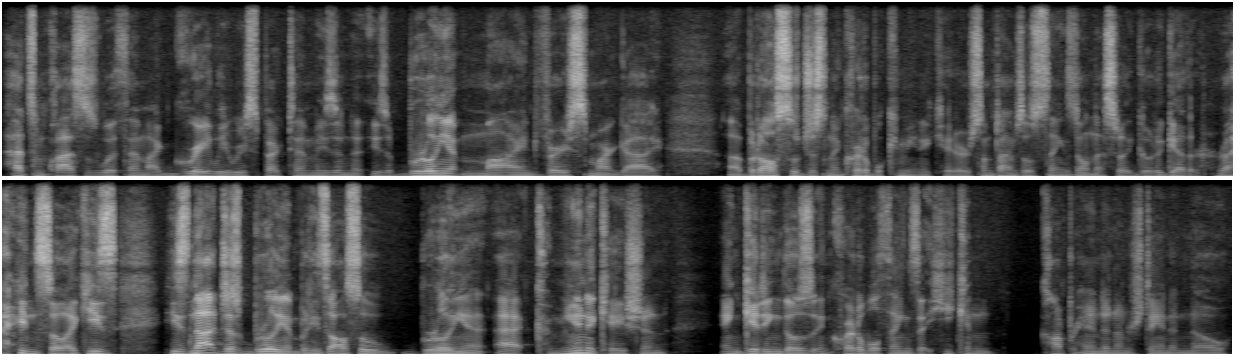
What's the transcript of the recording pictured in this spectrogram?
Had some classes with him. I greatly respect him. He's an, he's a brilliant mind, very smart guy, uh, but also just an incredible communicator. Sometimes those things don't necessarily go together, right? And so like he's he's not just brilliant, but he's also brilliant at communication and getting those incredible things that he can comprehend and understand and know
